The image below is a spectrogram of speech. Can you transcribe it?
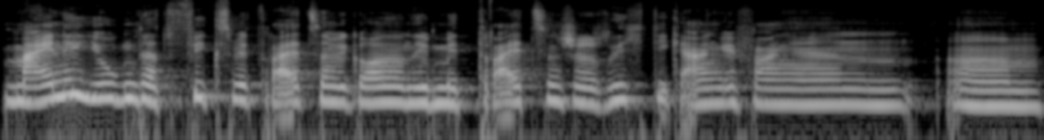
meine Jugend hat fix mit 13 begonnen und ich habe mit 13 schon richtig angefangen ähm,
